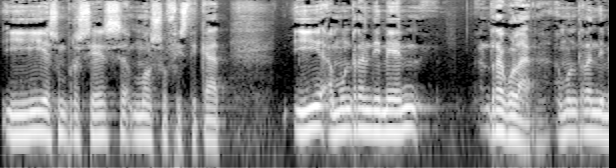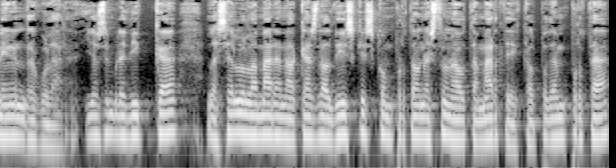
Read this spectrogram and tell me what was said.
i és un procés molt sofisticat i amb un rendiment regular, amb un rendiment regular. Jo sempre dic que la cèl·lula mare en el cas del disc és com portar un astronauta a Marte, que el podem portar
